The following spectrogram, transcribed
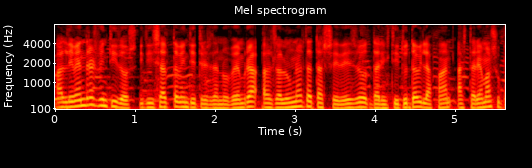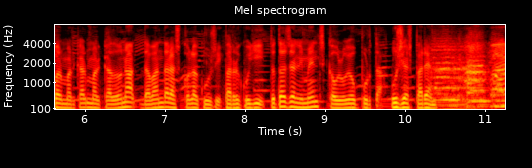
El divendres 22 i dissabte 23 de novembre, els alumnes de tercer d'ESO de l'Institut de Vilafant estarem al supermercat Mercadona davant de l'escola Cusi per recollir tots els aliments que vulgueu portar. Us hi esperem. Per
